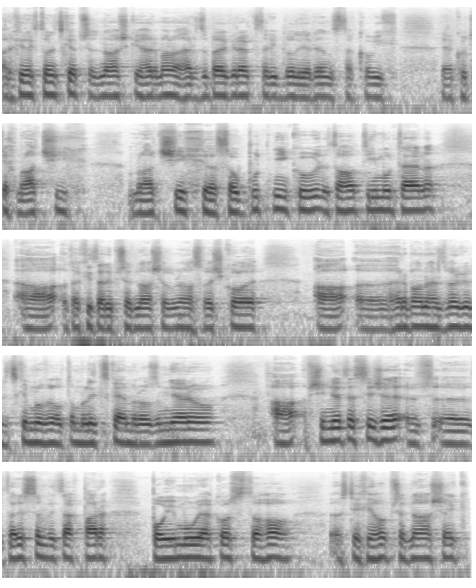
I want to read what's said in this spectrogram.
architektonické přednášky Hermana Herzbergera, který byl jeden z takových jako těch mladších, mladších souputníků toho týmu ten a taky tady přednášel u nás ve škole a eh, Herman Herzberger vždycky mluvil o tom lidském rozměru a všimněte si, že eh, tady jsem vytáhl pár pojmů jako z toho, z těch jeho přednášek,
